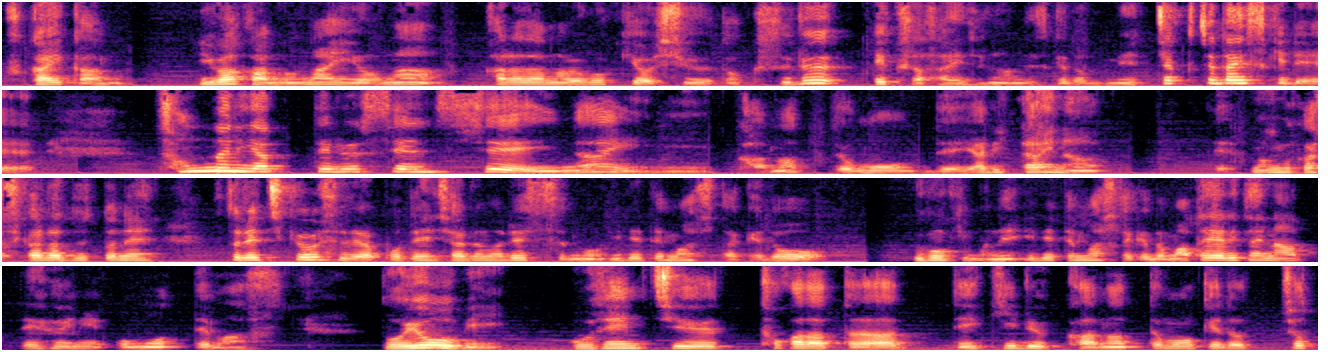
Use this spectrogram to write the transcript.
不快感、違和感のないような体の動きを習得するエクササイズなんですけど、めちゃくちゃ大好きで、そんなにやってる先生いないかなって思うんで、やりたいなって。まあ、昔からずっとね、ストレッチ教室ではポテンシャルのレッスンも入れてましたけど、動きもね、入れてましたけど、またやりたいなっていうふうに思ってます。土曜日、午前中とかだったらできるかなって思うけど、ちょっ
